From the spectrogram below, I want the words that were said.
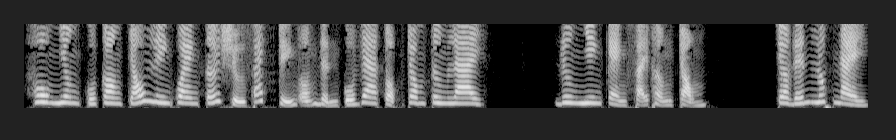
Hôn nhân của con cháu liên quan tới sự phát triển ổn định của gia tộc trong tương lai. Đương nhiên càng phải thận trọng. Cho đến lúc này.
